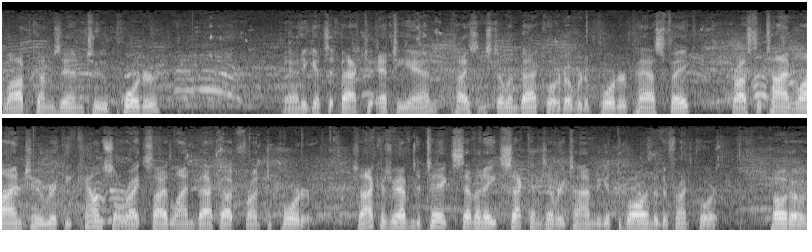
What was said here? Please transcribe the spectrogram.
Lob comes in to Porter. And he gets it back to Etienne. Tyson still in backcourt. Over to Porter. Pass fake. Across the timeline to Ricky Council. Right sideline back out front to Porter. Shockers are having to take seven, eight seconds every time to get the ball into the front court. Pohto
